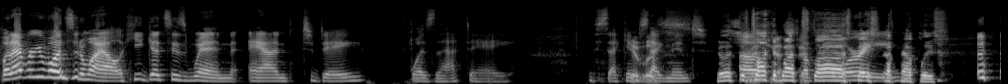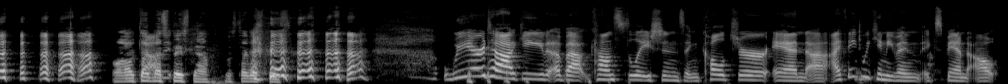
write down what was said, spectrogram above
but every once in a while he gets his win and today was that day the second was- segment Yeah, let's just talk about Of uh, space stuff now, please. Well, I'll talk about it. space now. Let's talk about space. we are talking about constellations and culture and uh, i think we can even expand out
